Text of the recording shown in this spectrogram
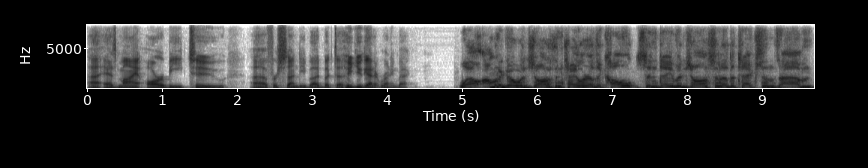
uh, as my RB2 uh, for Sunday, bud. But uh, who do you got at running back? Well, I'm going to go with Jonathan Taylor of the Colts and David Johnson of the Texans. Um,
